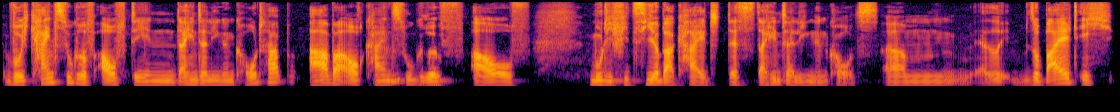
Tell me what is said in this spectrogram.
wo ich keinen Zugriff auf den dahinterliegenden Code habe, aber auch keinen mhm. Zugriff auf Modifizierbarkeit des dahinterliegenden Codes. Ähm, also, sobald ich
